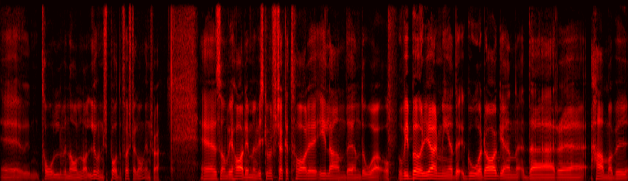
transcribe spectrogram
12.00, lunchpodd, första gången tror jag. Som vi har det, men vi ska väl försöka ta det i land ändå. Och, och vi börjar med gårdagen där Hammarby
